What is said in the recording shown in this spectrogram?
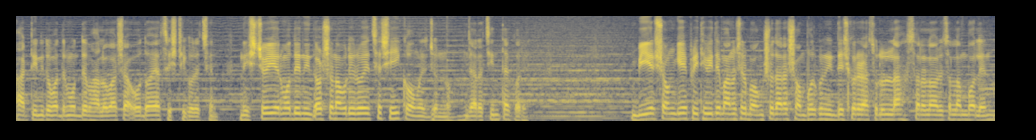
আর তিনি তোমাদের মধ্যে ভালোবাসা ও দয়া সৃষ্টি করেছেন। নিশ্চয়ই এর মধ্যে নিদর্শনাবলী রয়েছে সেই কমের জন্য, যারা চিন্তা করে। বিয়ের সঙ্গে পৃথিবীতে মানুষের বংশ দ্বারা সম্পর্ক নির্দেশ করে রাসুলুল্লাহ সাল্লাহ সাল্লাম বলেন,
